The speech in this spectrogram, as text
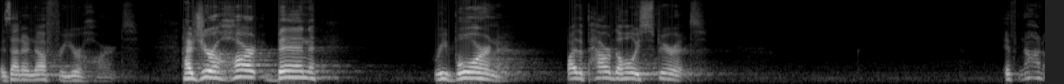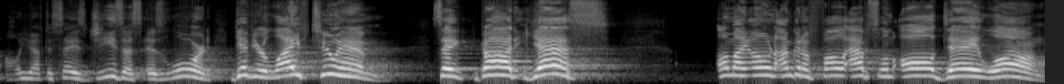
Is that enough for your heart? Has your heart been reborn by the power of the Holy Spirit? If not, all you have to say is, Jesus is Lord. Give your life to Him. Say, God, yes. On my own, I'm going to follow Absalom all day long.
